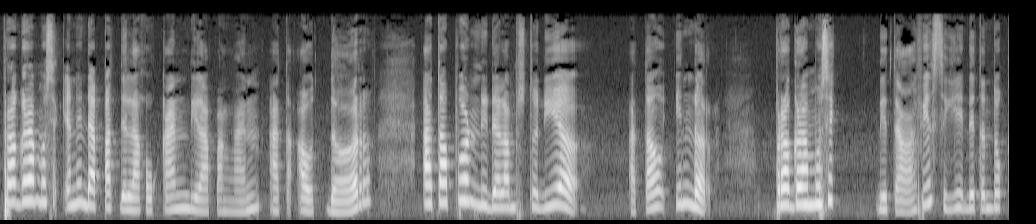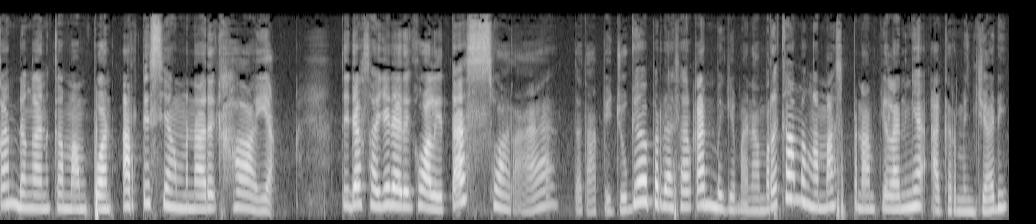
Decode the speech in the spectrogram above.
Program musik ini dapat dilakukan di lapangan atau outdoor, ataupun di dalam studio atau indoor. Program musik di televisi ditentukan dengan kemampuan artis yang menarik halayak. Tidak saja dari kualitas suara, tetapi juga berdasarkan bagaimana mereka mengemas penampilannya agar menjadi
